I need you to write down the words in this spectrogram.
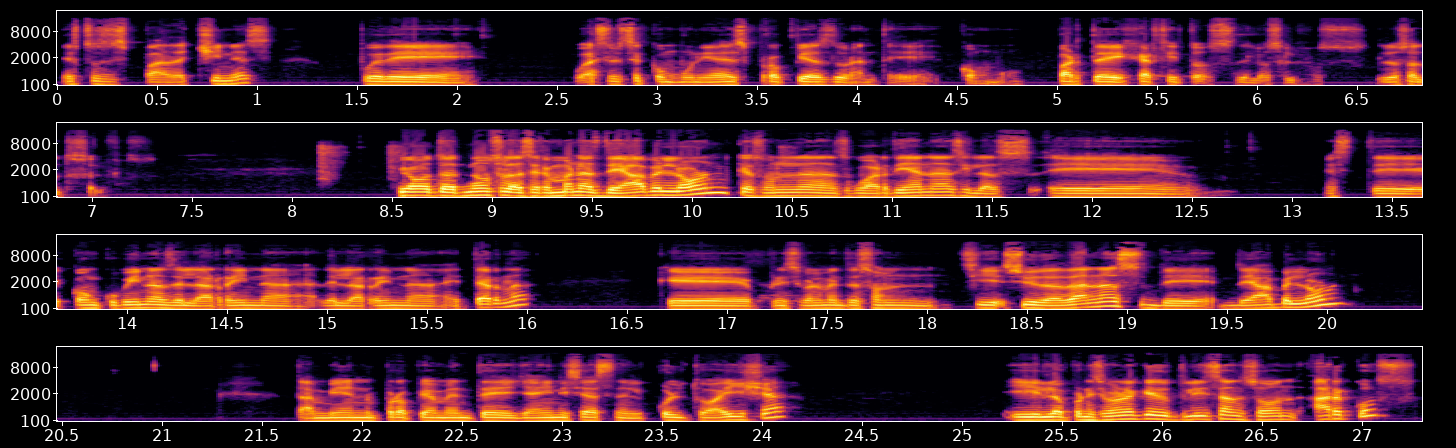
estos espadachines puede hacerse comunidades propias durante como parte de ejércitos de los elfos, de los altos elfos. Otra, tenemos a las hermanas de Avelorn, que son las guardianas y las eh, este, concubinas de la reina, de la reina eterna, que principalmente son ciudadanas de, de también propiamente ya iniciadas en el culto a Isha. Y lo principal que utilizan son arcos,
